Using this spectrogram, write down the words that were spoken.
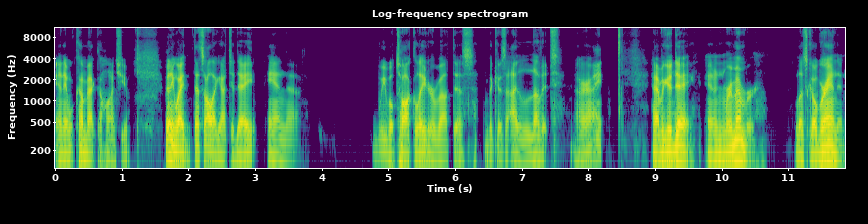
and it will come back to haunt you. But anyway that's all i got today and uh, we will talk later about this because i love it. All right? Have a good day and remember let's go brandon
